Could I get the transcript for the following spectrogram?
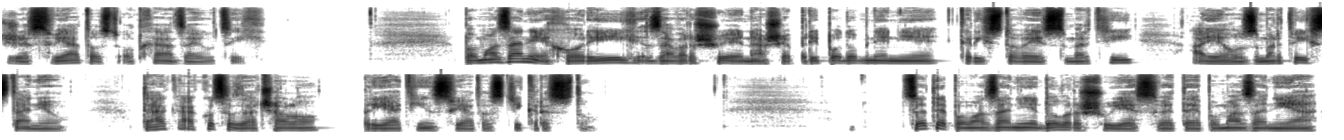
čiže sviatosť odchádzajúcich. Pomazanie chorých završuje naše pripodobnenie Kristovej smrti a jeho zmrtvých staniu, tak ako sa začalo prijatím sviatosti krstu. Sveté pomazanie dovršuje sveté pomazania,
